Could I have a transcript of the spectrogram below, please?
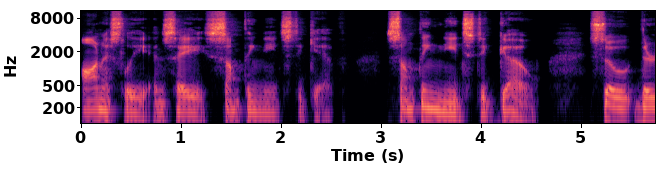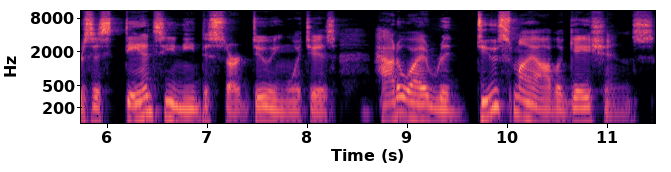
honestly and say something needs to give, something needs to go. So there's this dance you need to start doing, which is how do I reduce my obligations?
